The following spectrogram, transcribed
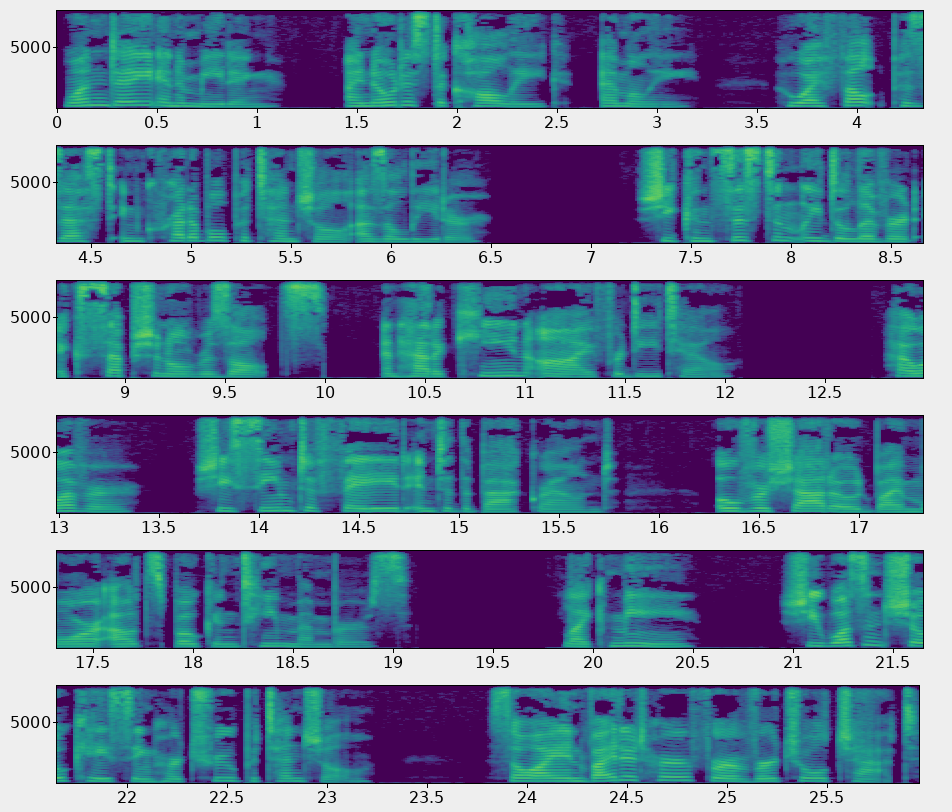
One day in a meeting, I noticed a colleague, Emily, who I felt possessed incredible potential as a leader. She consistently delivered exceptional results and had a keen eye for detail. However, she seemed to fade into the background, overshadowed by more outspoken team members. Like me, she wasn't showcasing her true potential, so I invited her for a virtual chat.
